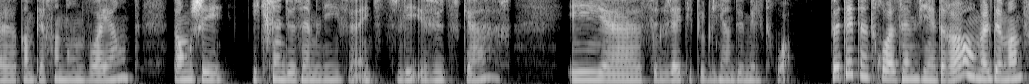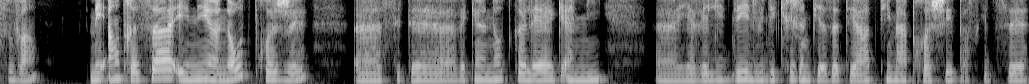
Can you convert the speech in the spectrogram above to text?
euh, comme personne non-voyante. Donc, j'ai écrit un deuxième livre intitulé Vue du cœur. Et euh, celui-là a été publié en 2003. Peut-être un troisième viendra, on me le demande souvent. Mais entre ça est né un autre projet euh, c'était avec un autre collègue, ami. Euh, il avait l'idée, lui, d'écrire une pièce de théâtre, puis il m'a approché parce qu'il disait,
